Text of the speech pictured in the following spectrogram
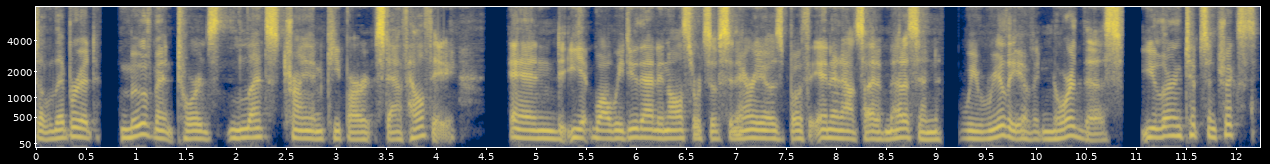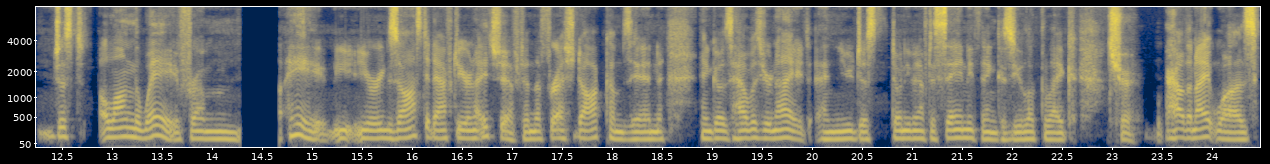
deliberate movement towards let's try and keep our staff healthy and yet, while we do that in all sorts of scenarios, both in and outside of medicine, we really have ignored this. You learn tips and tricks just along the way from, hey, you're exhausted after your night shift, and the fresh doc comes in and goes, How was your night? And you just don't even have to say anything because you look like sure how the night was.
